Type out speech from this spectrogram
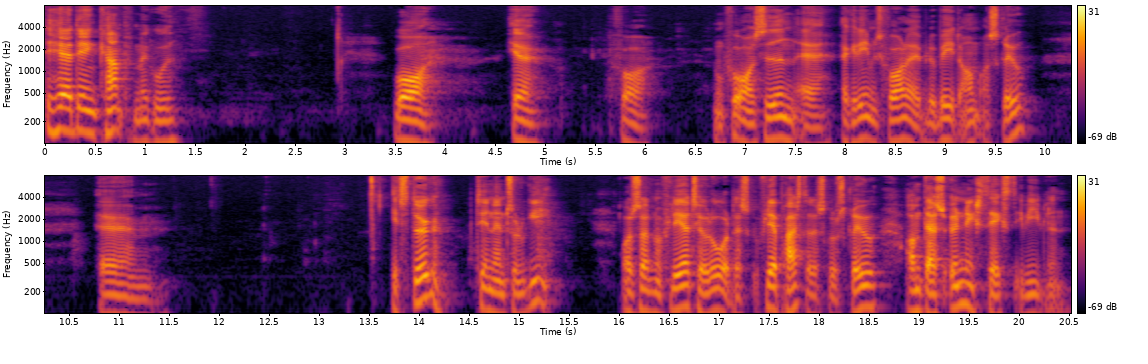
Det her det er en kamp med Gud, hvor jeg for nogle få år siden af Akademisk Forlag blev bedt om at skrive øh, et stykke til en antologi, hvor så nogle flere teologer, der, flere præster, der skulle skrive om deres yndlingstekst i Bibelen.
